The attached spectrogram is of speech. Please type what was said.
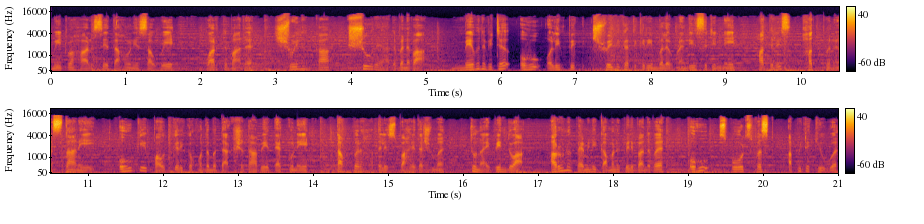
මීටව හාරසය දහවනය සව්වේ වර්තමාන ශ්‍රී ලංකා ශූරයාද වනවා. මෙවන විට ඔහු ඔලිම්පික් ශ්‍රේණිගත කිරීම්වල රැඳී සිටින්නේ හතලිස් හත්වන ස්ථානයේ. ඔහුගේ පෞද්ගලික හොඳම දක්ෂතාවේ දැක්වුණේ තප්පර හතලිස් පහදශම තුනයි පින්දුවක්. අරුණ පැමිණි ගමන පිළිබඳව ඔහු ස්පෝර්ට්ස් පස්ට් අපිට කිව්ව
